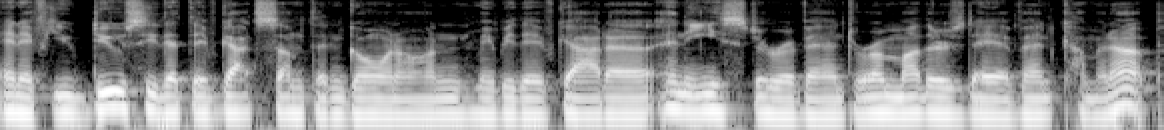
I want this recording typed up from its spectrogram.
and if you do see that they've got something something going on. Maybe they've got a, an Easter event or a Mother's Day event coming up.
